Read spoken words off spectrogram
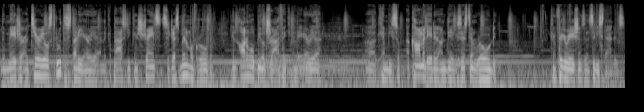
the major arterials through the study area, and the capacity constraints suggest minimal growth in automobile traffic in the area uh, can be accommodated on the existing road configurations and city standards.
